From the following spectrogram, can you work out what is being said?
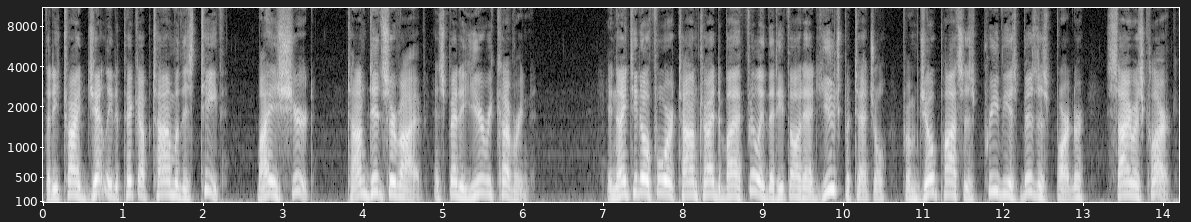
that he tried gently to pick up Tom with his teeth by his shirt. Tom did survive and spent a year recovering. In 1904, Tom tried to buy a filly that he thought had huge potential from Joe Potts's previous business partner, Cyrus Clark.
